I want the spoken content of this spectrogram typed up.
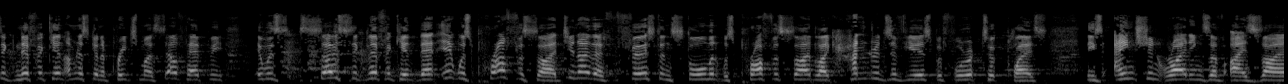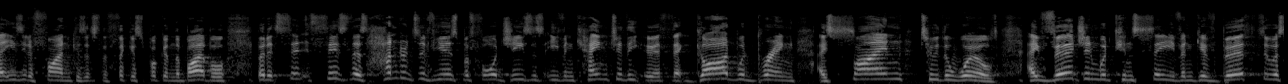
significant. I'm just going to preach myself happy. It was so significant that it was prophesied. Do you know the first installment was prophesied like hundreds of years before it took place? These ancient writings of Isaiah, easy to find because it's the thickest book in the Bible, but it, it says this hundreds of years before Jesus even came to the earth that God would bring a sign to the world. A virgin would conceive and give birth to a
